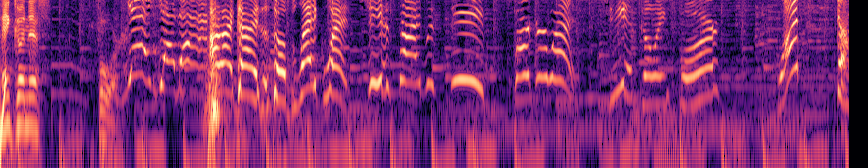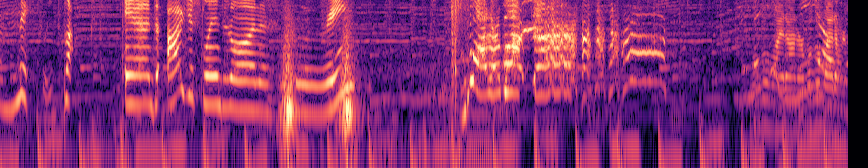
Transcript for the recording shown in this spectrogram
Thank goodness. Four. All right, guys, so Blake went. She is tied with Steve. Parker went. She is going for what? the mystery box. And I just landed on green. Water blaster! we'll go light on her. We'll go light on her.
